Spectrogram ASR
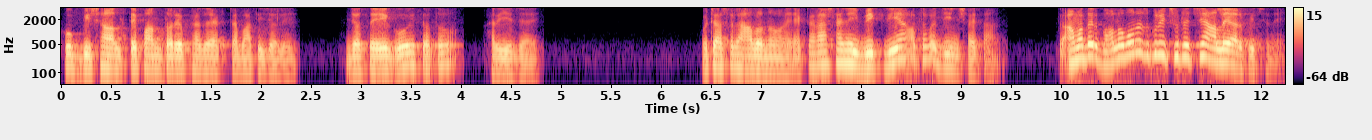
খুব বিশাল তেপান্তরে ফেজা একটা বাতি জ্বলে, যত এগোয় তত হারিয়ে যায়। ওইটা আসলে আলো নয়, একটা রাসায়নিক বিক্রিয়া অথবা জিন শয়তান। তো আমাদের ভালো মানুষগুলি ছুটেছে আলেয়ার পিছনে।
